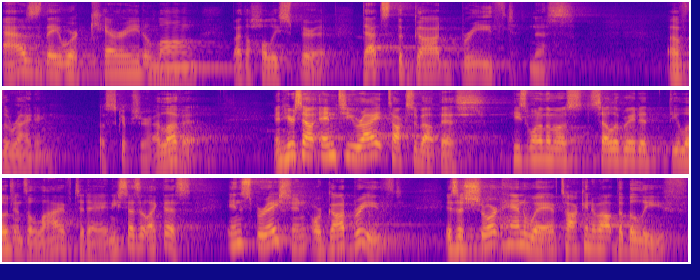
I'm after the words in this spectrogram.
as they were carried along by the Holy Spirit. That's the God breathedness of the writing of Scripture. I love it. And here's how N.T. Wright talks about this. He's one of the most celebrated theologians alive today. And he says it like this Inspiration, or God breathed, is a shorthand way of talking about the belief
